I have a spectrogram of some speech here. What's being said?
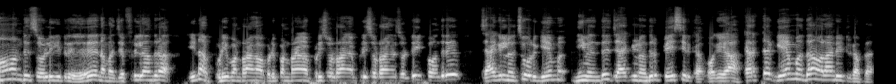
ஆன்னு சொல்லிக்கிட்டு நம்ம ஜெஃப்ரில வந்து என்ன இப்படி பண்றாங்க அப்படி பண்றாங்க இப்படி சொல்றாங்க இப்படி சொல்றாங்கன்னு சொல்லிட்டு இப்போ வந்து ஜாக்லின் வச்சு ஒரு கேம் நீ வந்து ஜாக்லின் வந்து பேசியிருக்க ஓகேயா? கரெக்டா கேம் தான் விளையாண்டுட்டு இருக்காப்ல.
